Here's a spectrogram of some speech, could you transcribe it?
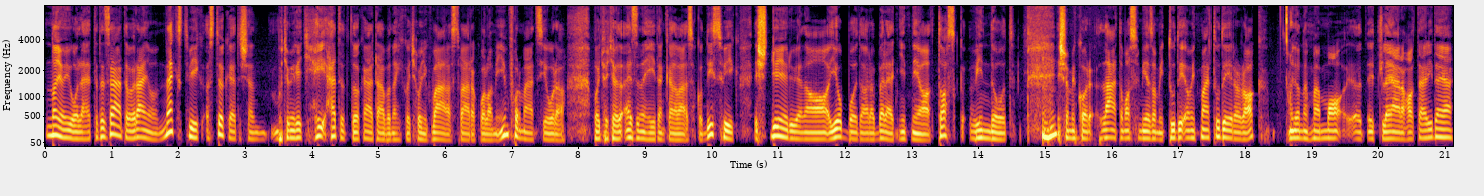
nagyon jól lehet. Tehát ez általában rányom next week, az tökéletesen, hogyha még egy hetet adok általában nekik, hogy mondjuk választ várok valami információra, vagy hogyha ezen a héten kell válasz, akkor this week, és gyönyörűen a jobb oldalra be lehet nyitni a task window-t, uh-huh. és amikor látom azt, hogy mi az, amit, today, amit már today-ra rak, hogy annak már ma itt lejár a határideje,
